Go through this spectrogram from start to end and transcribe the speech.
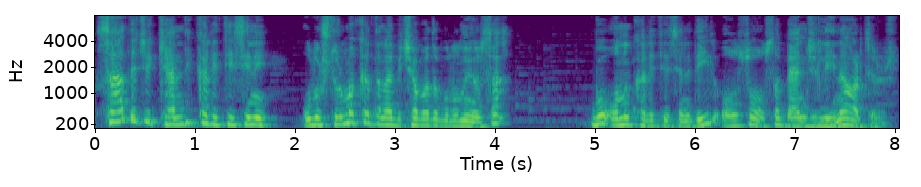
sadece kendi kalitesini oluşturmak adına bir çabada bulunuyorsa, bu onun kalitesini değil olsa olsa bencilliğini artırır.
